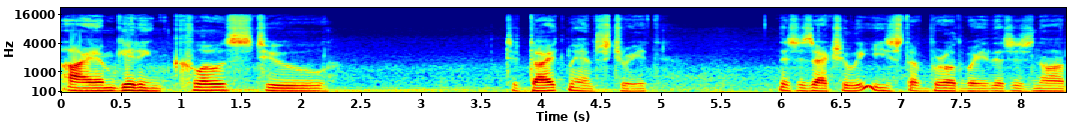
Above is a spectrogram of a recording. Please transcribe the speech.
I am getting close to to Dyckman Street. This is actually east of Broadway. This is not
